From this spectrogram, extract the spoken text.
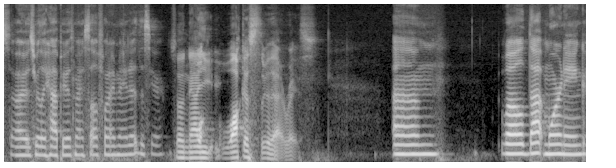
so I was really happy with myself when I made it this year. So now you walk us through that race. Um, well, that morning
